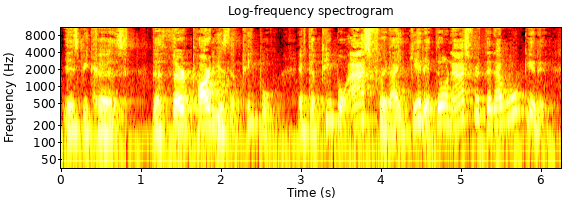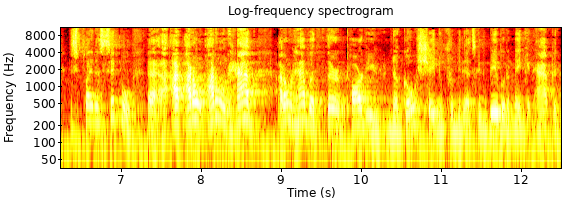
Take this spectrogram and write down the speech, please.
is because the third party is the people. If the people ask for it, I get it. If they don't ask for it, then I won't get it. It's plain and simple. I, I, I don't. I don't have. I don't have a third party negotiating for me that's going to be able to make it happen.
